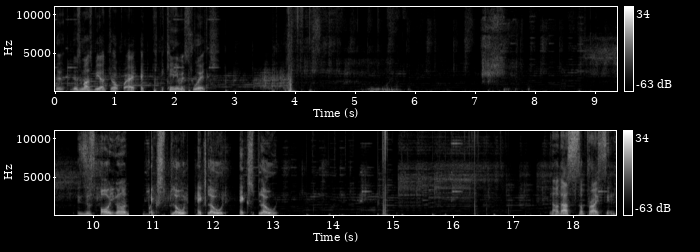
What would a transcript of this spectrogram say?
This, this must be a joke, right? I, I can't even switch. Is this all you're gonna explode, explode, explode? Now that's surprising.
